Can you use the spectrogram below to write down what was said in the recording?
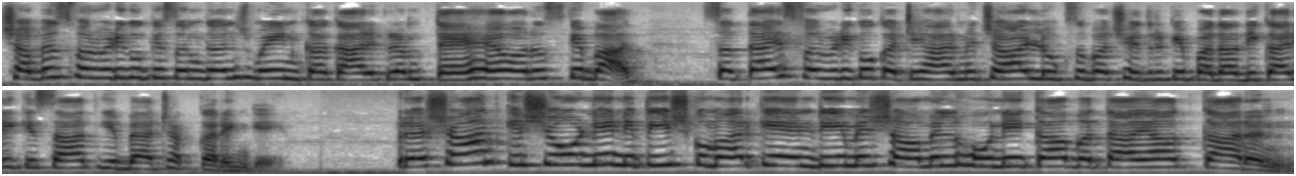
26 फरवरी को किशनगंज में इनका कार्यक्रम तय है और उसके बाद 27 फरवरी को कटिहार में चार लोकसभा क्षेत्र के पदाधिकारी के साथ ये बैठक करेंगे। प्रशांत किशोर ने नीतीश कुमार के एनडीए में शामिल होने का बताया कारण।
